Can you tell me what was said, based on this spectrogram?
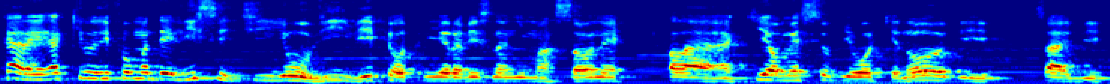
Cara, aquilo ali foi uma delícia de ouvir e ver pela primeira vez na animação, né? Falar, aqui é o Mestre Obi-Wan Kenobi, sabe?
